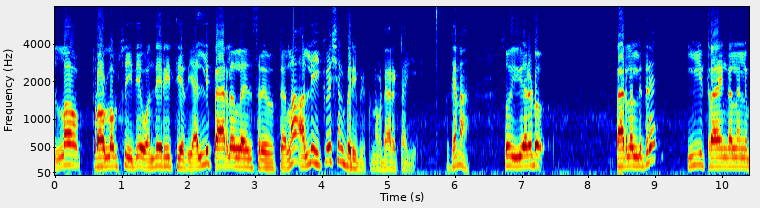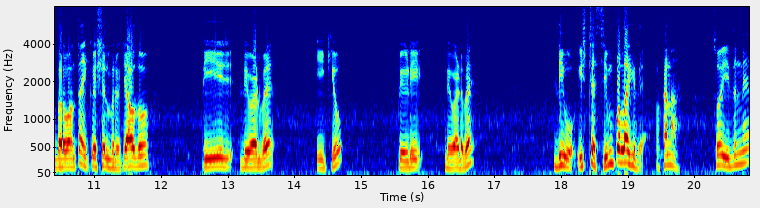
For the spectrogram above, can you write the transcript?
ಎಲ್ಲ ಪ್ರಾಬ್ಲಮ್ಸು ಇದೆ, ಒಂದೇ ರೀತಿ ಅದು. ಎಲ್ಲಿ ಪ್ಯಾರಲಲ್ ಇರುತ್ತೆ ಅಲ್ಲ, ಅಲ್ಲಿ ಇಕ್ವೇಷನ್ ಬರಿಬೇಕು ನಾವು ಡೈರೆಕ್ಟಾಗಿ ಓಕೆನಾ ಸೊ ಇವೆರಡು ಪ್ಯಾರಲಲ್ ಇದ್ದರೆ ಈ ಟ್ರಯಾಂಗಲ್ನಲ್ಲಿ ಬರುವಂಥ ಈಕ್ವೇಷನ್ ಬರಬೇಕು. ಯಾವುದು? P divide by E Q P D divide by D O ಇಷ್ಟೇ ಸಿಂಪಲ್ ಆಗಿದೆ. ಓಕೆನಾ ಸೊ ಇದನ್ನೇ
